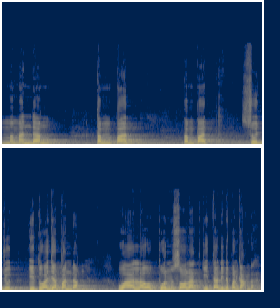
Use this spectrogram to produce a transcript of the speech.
memandang tempat tempat sujud. Itu aja pandangnya. Walaupun solat kita di depan Ka'bah.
